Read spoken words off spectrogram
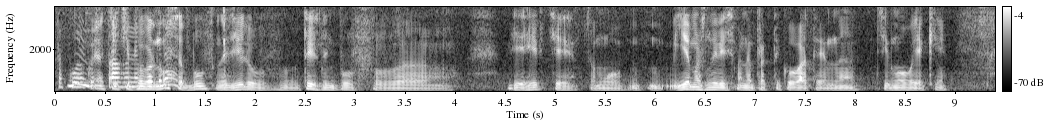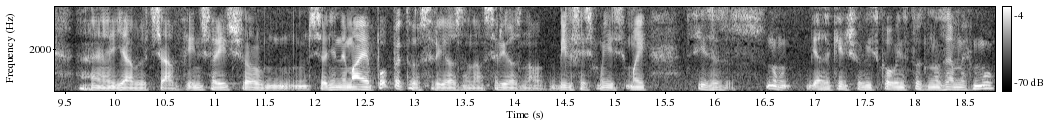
таку Ну, якусь я справу тільки повернувся, був в неділю, тиждень був в, е, в Єгипті, тому є можливість мене практикувати на ті мови, які е, я вивчав. Інша річ, що сьогодні немає попиту серйозного. серйозного. Більшість мої ми всі ну, я закінчив військовий інститут іноземних мов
